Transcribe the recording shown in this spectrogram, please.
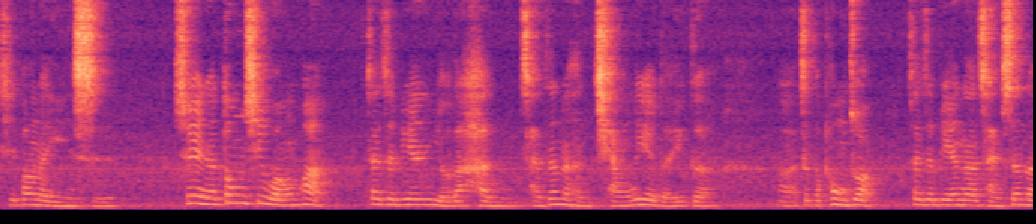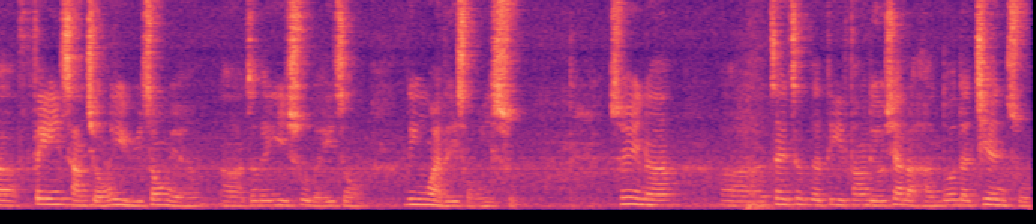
西方的饮食，所以呢东西文化在这边有了很产生了很强烈的一个啊这个碰撞，在这边呢产生了非常迥异于中原啊这个艺术的一种另外的一种艺术，所以呢呃在这个地方留下了很多的建筑、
